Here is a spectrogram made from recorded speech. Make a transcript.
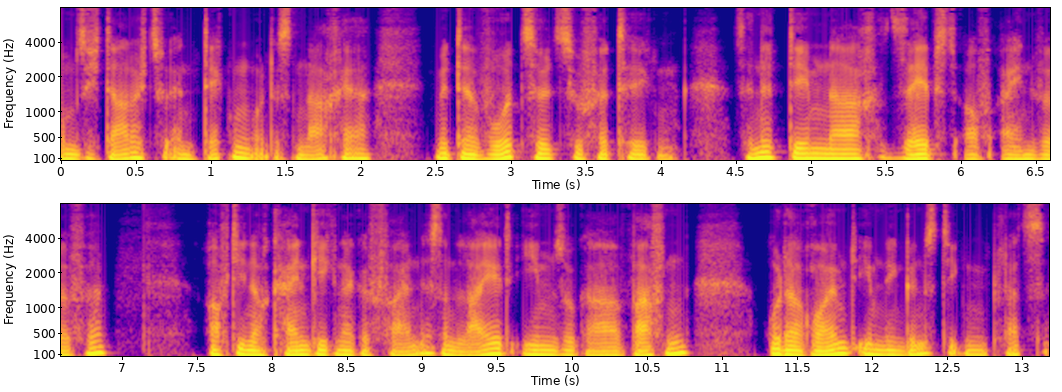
um sich dadurch zu entdecken und es nachher mit der Wurzel zu vertilgen, sinnet demnach selbst auf Einwürfe, auf die noch kein Gegner gefallen ist und leihet ihm sogar Waffen oder räumt ihm den günstigen Platz,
